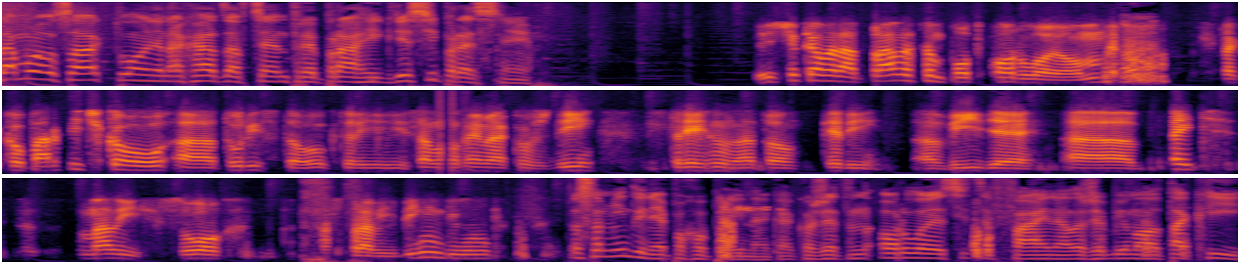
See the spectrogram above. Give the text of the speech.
Samuel sa aktuálne nachádza v centre Prahy. Kde si presne? Čo, kamarát, práve som pod Orlojom no. Takou partičkou uh, turistov, ktorí samozrejme ako vždy striehnú na to, kedy uh, vyjde uh, 5 malých soch a spraví ding ding. To som nikdy nepochopil inak, akože ten Orlo je síce fajn, ale že by mal taký,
